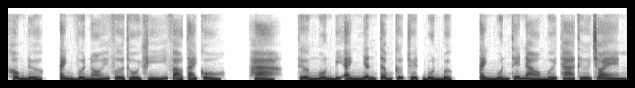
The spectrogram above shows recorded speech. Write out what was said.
Không được, anh vừa nói vừa thổi khí vào tai cô. Hả, thương ngôn bị anh nhẫn tâm cự tuyệt buồn bực. Anh muốn thế nào mới tha thứ cho em.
